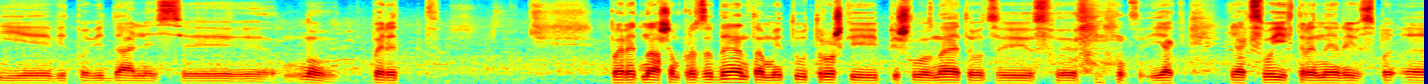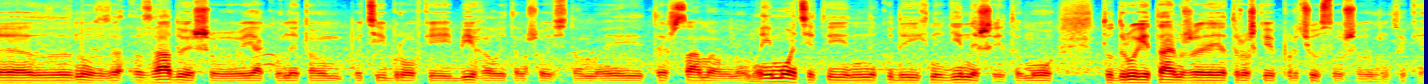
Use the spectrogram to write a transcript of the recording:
є відповідальність е, ну, перед. Перед нашим президентом, і тут трошки пішло, знаєте, оце, як, як своїх тренерів е, ну, згадуєш, що як вони там по цій бровці і бігали, там щось там, і те ж саме воно. Ну, емоції ти нікуди їх не дінеш, і тому то другий тайм вже я трошки прочувствував, що воно таке.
